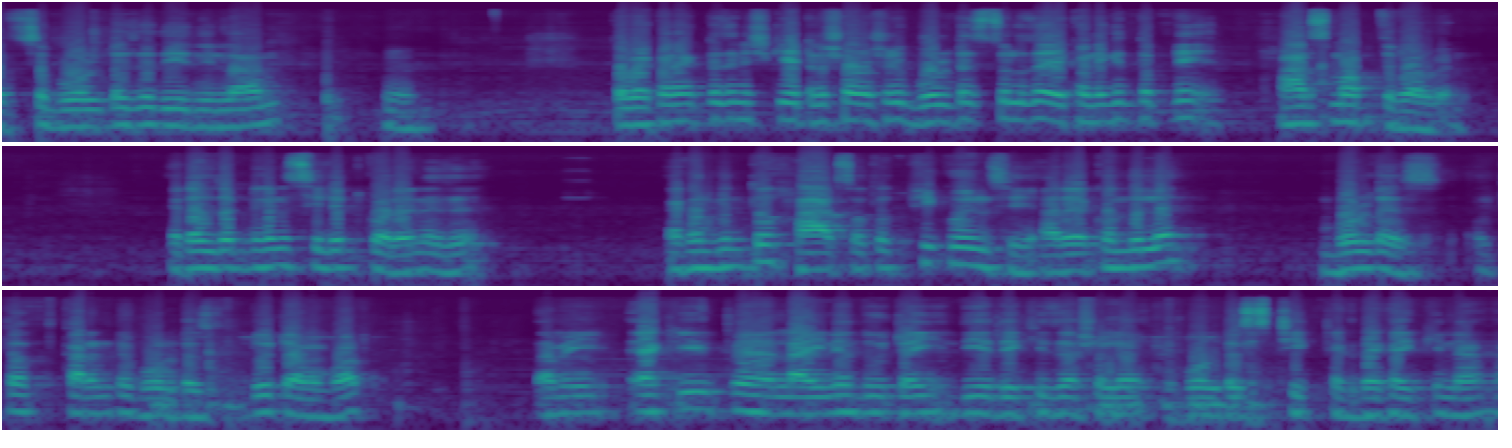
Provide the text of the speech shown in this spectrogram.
হচ্ছে ভোল্টেজে দিয়ে নিলাম। হুম। তবে এখানে একটা জিনিস কি, এটা সরাসরি ভোল্টেজ চলে যায়, এখানে কিন্তু আপনি হার্স মাপতে পারবেন। এটা যদি আপনি এখানে সিলেক্ট করেন, এই যে, এখন কিন্তু হার্স অর্থাৎ ফ্রিকোয়েন্সি আর এখন দিলে ভোল্টেজ অর্থাৎ কারেন্টের ভোল্টেজ দুইটা আমার। আমি একই লাইনে দুইটাই দিয়ে দেখি যে আসলে ভোল্টেজ ঠিকঠাক দেখায় কিনা। হ্যাঁ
